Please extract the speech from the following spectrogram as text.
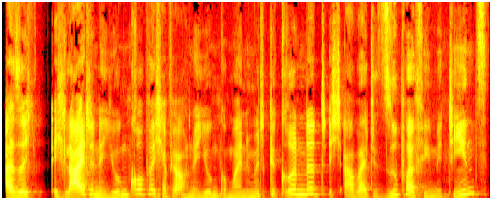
Also ich, ich leite eine Jugendgruppe, ich habe ja auch eine Jugendgemeinde mitgegründet, ich arbeite super viel mit Teens.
